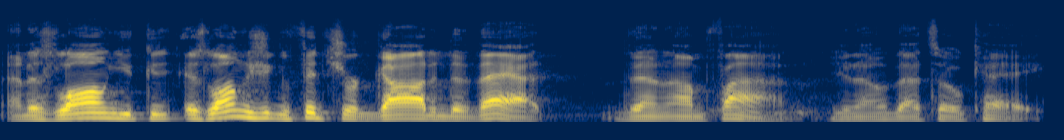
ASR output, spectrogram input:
and as long you can, as long as you can fit your God into that, then I'm fine. You know, that's okay.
